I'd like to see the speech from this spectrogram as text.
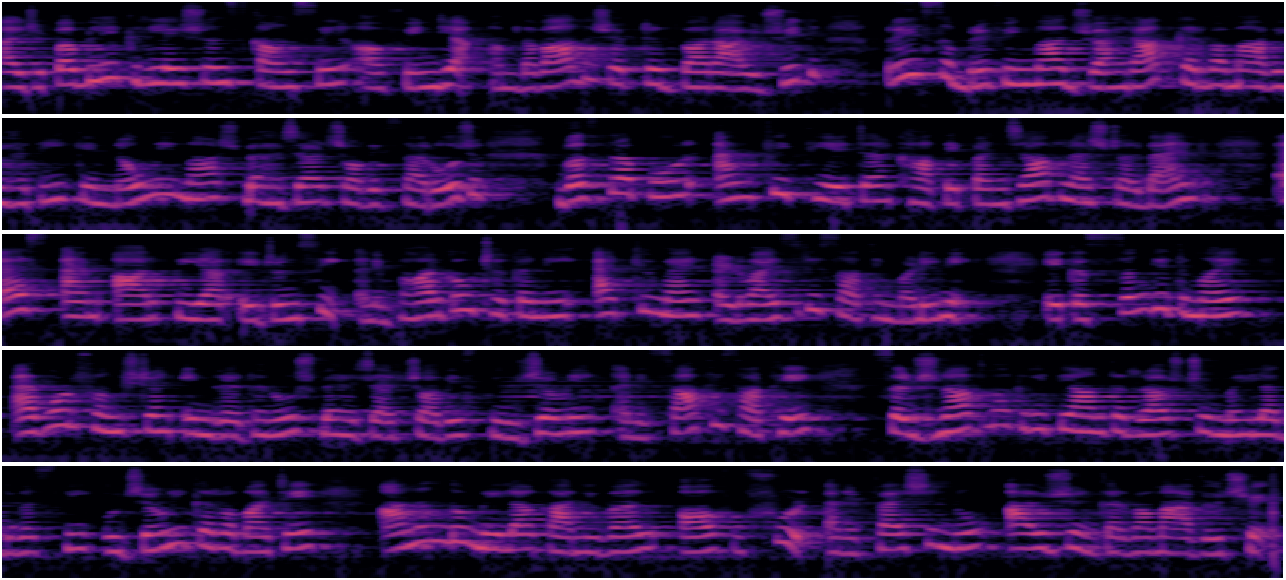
આજે public relations council of India Ahmedabad chapter દ્વારા આયોજિત પ્રેસ બ્રીફિંગમાં જાહેરાત કરવામાં આવી હતી કે નવમી માર્ચ બે હજાર ચોવીસના રોજ વસ્ત્રાપુર એમ્ફી થિયેટર ખાતે Punjab national bank SMRPR agency અને ભાર્ગવ ઠક્કરની એક્યુમેન એડવાઇઝરી સાથે મળીને એક સંગીતમય એવોર્ડ ફંક્શન ઇન્દ્રધનુષ બે હજાર ચોવીસની ઉજવણી અને સાથે સાથે સર્જનાત્મક રીતે આંતરરાષ્ટ્રીય મહિલા દિવસની ઉજવણી કરવા માટે આનંદો મેલા કાર્નિવલ ઓફ ફૂડ અને ફેશનનું આયોજન કરવામાં આવ્યું છે.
